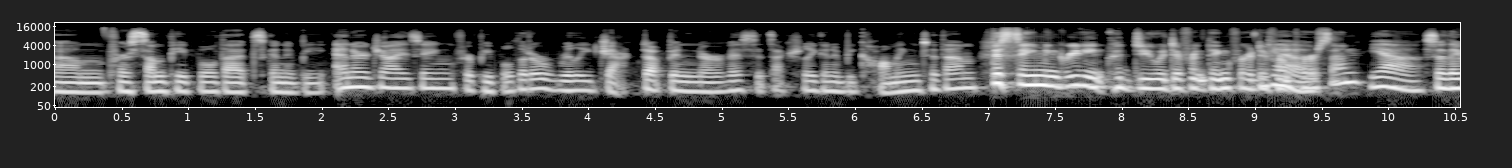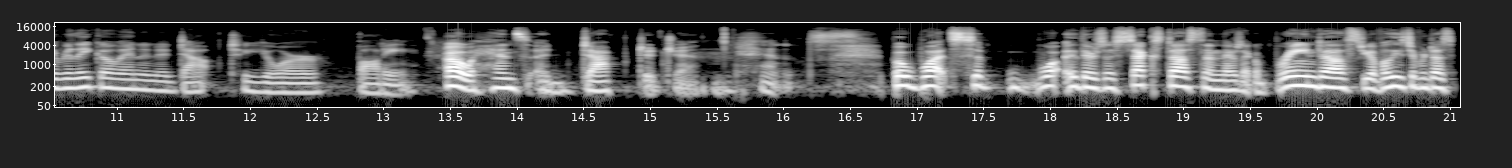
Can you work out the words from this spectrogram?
Um, for some people, that's going to be energizing. For people that are really jacked up and nervous, it's actually going to be calming to them. The same ingredient could do a different thing for a different Yeah. person. Yeah. So they really go in and adapt to your body. oh, hence adaptogen. Hence. But what's a, what? There's a sex dust and there's like a brain dust. You have all these different dusts.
